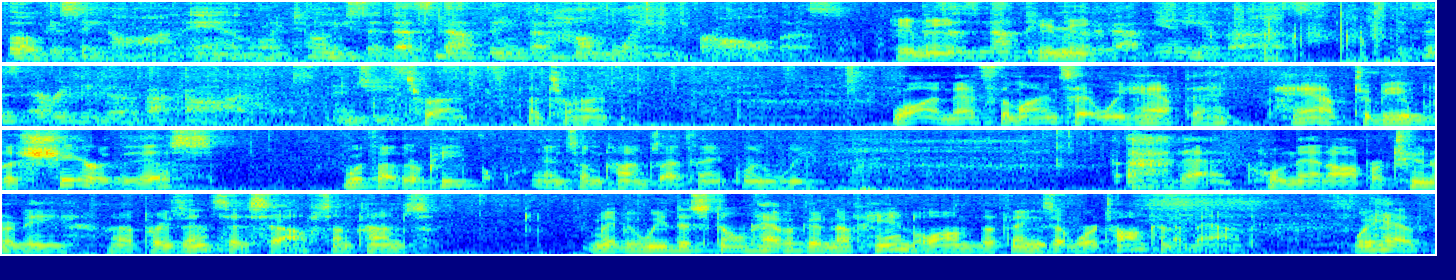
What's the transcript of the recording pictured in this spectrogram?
focusing on. And like Tony said, that's nothing but humbling for all of us. Amen. It says nothing Amen. good about any of us. Says everything good about God and Jesus. That's right. That's right. Well, and that's the mindset we have to have to be able to share this with other people. And sometimes I think when we that when that opportunity uh, presents itself, sometimes maybe we just don't have a good enough handle on the things that we're talking about. We have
